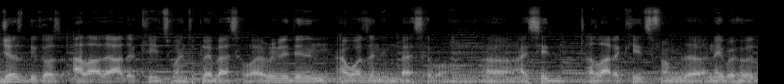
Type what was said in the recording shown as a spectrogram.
just because a lot of other kids went to play basketball. I really didn't. I wasn't in basketball. Uh, I see a lot of kids from the neighborhood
